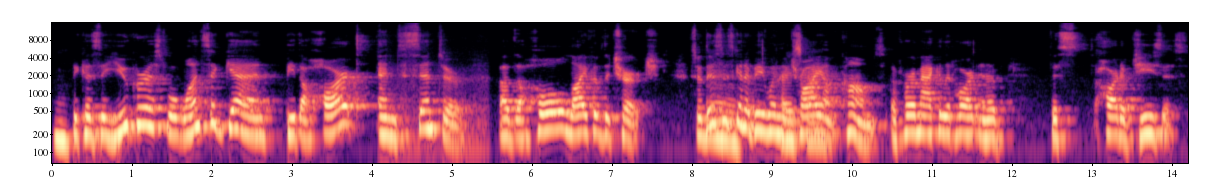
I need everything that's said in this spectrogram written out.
Hmm. Because the Eucharist will once again be the heart and center of the whole life of the church. So this is mm. going to be when the Praise God. triumph comes of her immaculate heart and of this heart of Jesus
